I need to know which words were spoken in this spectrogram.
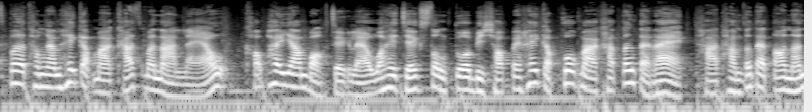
สเปอร์ทำงานให้กับมาคัสมานานแล้ว เขาพยายามบอกเจคแล้วว่าให้เจคส่งตัวบิชอปไปให้กับพวกมาคัสตั้งแต่แรก ถ้าทำตั้งแต่ตอนนั้น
